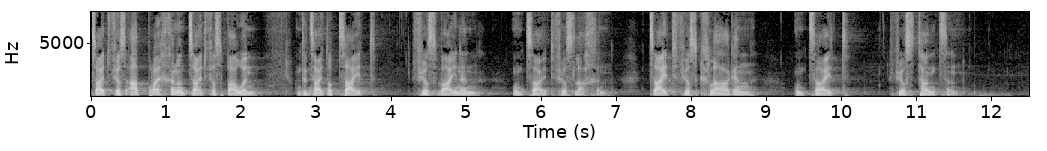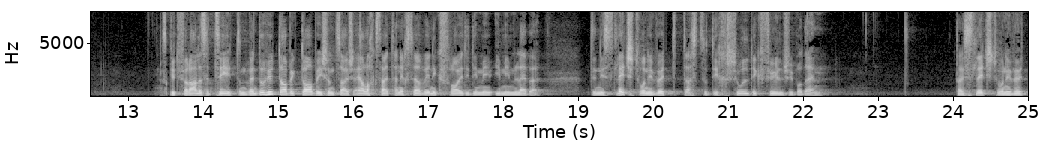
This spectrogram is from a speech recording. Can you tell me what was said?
Zeit fürs Abbrechen und Zeit fürs Bauen. Und dann Zeit der Zeit fürs Weinen und Zeit fürs Lachen. Zeit fürs Klagen und Zeit fürs Tanzen. Es gibt für alles eine Zeit. Und wenn du heute Abend da bist und sagst, ehrlich gesagt, habe ich sehr wenig Freude in meinem Leben, dann ist das Letzte, was ich will, dass du dich schuldig fühlst über dem. Das ist das Letzte, was ich will.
